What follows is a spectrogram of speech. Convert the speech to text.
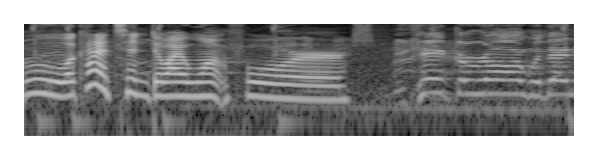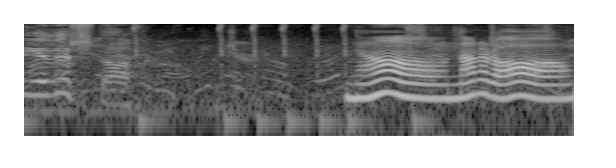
Ooh, what kind of tint do I want for... You can't go wrong with any of this stuff. No, not at all.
